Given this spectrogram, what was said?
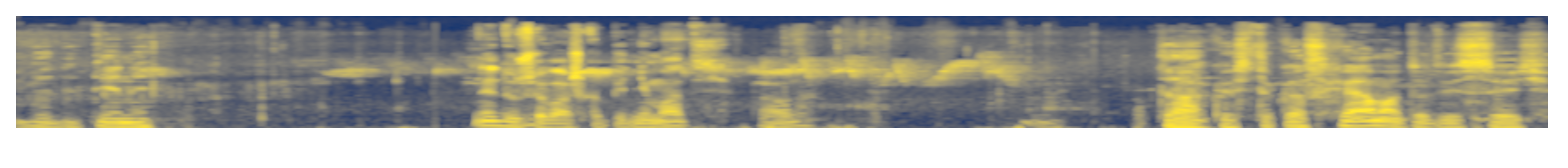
для дитини. Не дуже важко підніматися, правда? Так, ось така схема тут висить.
